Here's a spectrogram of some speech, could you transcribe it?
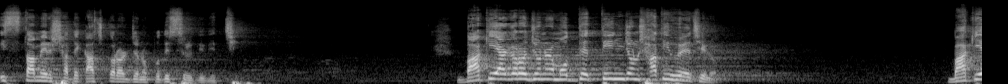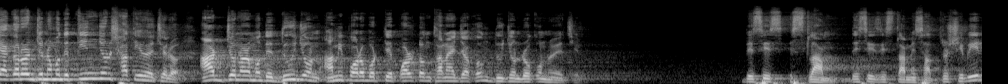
ইসলামের সাথে কাজ করার জন্য প্রতিশ্রুতি দিচ্ছি। বাকি এগারো জনের মধ্যে তিনজন সাথী হয়েছিল। বাকি এগারো জনের মধ্যে তিনজন সাথী হয়েছিল। আট জনের মধ্যে দুজন আমি পরবর্তী পল্টন থানায় যখন দুজন রোকন হয়েছিল। This is Islam this is Islami Chhatra Shibir.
